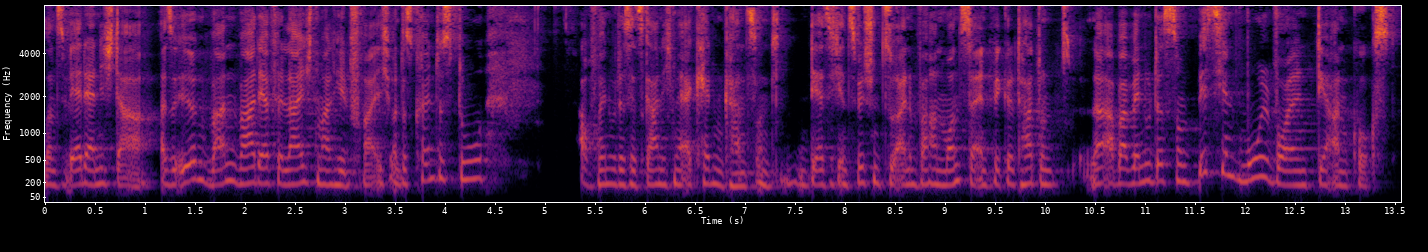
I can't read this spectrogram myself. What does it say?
Sonst wäre der nicht da. Also irgendwann war der vielleicht mal hilfreich. Und das könntest du auch wenn du das jetzt gar nicht mehr erkennen kannst und der sich inzwischen zu einem wahren Monster entwickelt hat und ne, aber wenn du das so ein bisschen wohlwollend dir anguckst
